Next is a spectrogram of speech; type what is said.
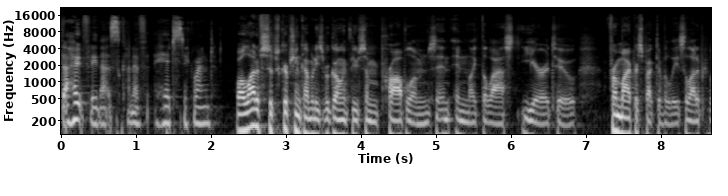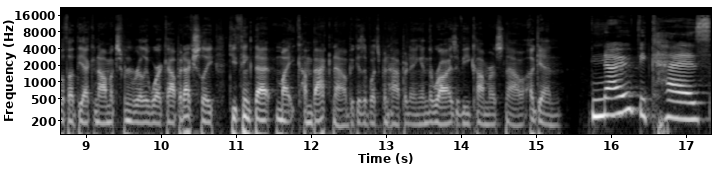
that hopefully that's kind of here to stick around. Well, a lot of subscription companies were going through some problems in, in like the last year or two. From my perspective, at least, a lot of people thought the economics wouldn't really work out. But actually, do you think that might come back now because of what's been happening and the rise of e commerce now again? No, because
